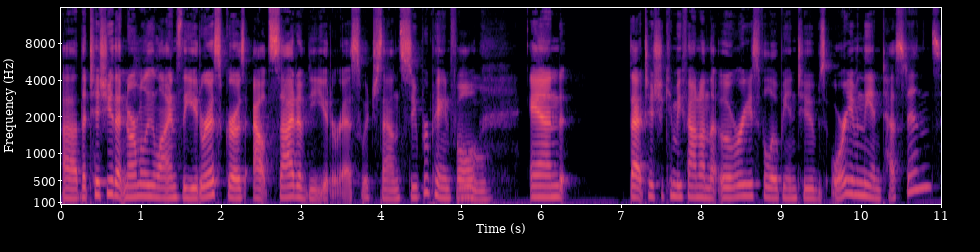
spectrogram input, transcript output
uh, the tissue that normally lines the uterus grows outside of the uterus, which sounds super painful. Ooh. And that tissue can be found on the ovaries, fallopian tubes, or even the intestines.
